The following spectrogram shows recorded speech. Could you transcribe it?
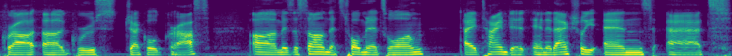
Gra- uh, Groose Dracul Gras um is a song that's 12 minutes long. I timed it and it actually ends at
